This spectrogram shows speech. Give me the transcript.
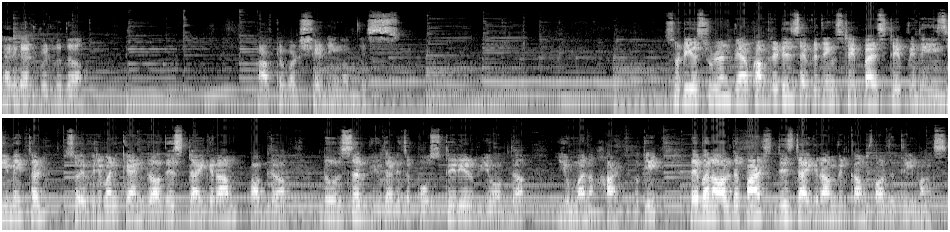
Like that we'll do the afterward shading of this so dear student we have completed everything step by step with the easy method so everyone can draw this diagram of the dorsal view that is a posterior view of the human heart okay label all the parts this diagram will come for the 3 marks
